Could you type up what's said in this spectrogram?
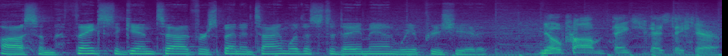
Awesome. Thanks again, Todd, for spending time with us today, man. We appreciate it. No problem. Thanks. You guys take care.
